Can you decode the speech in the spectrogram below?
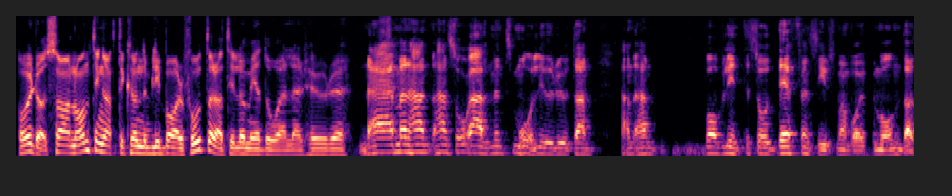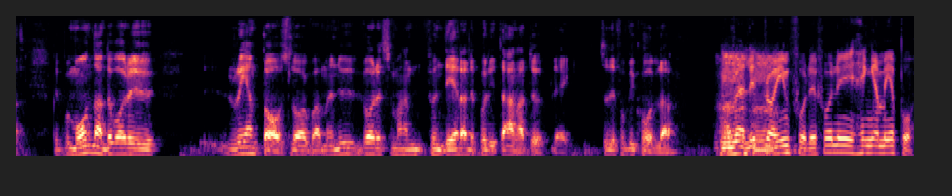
Oj då, sa han någonting att det kunde bli barfota då, till och med då eller hur? Nej, men han, han såg allmänt smålig ut. Han, han, han var väl inte så defensiv som han var i måndags. Men på måndagen då var det ju rent avslag va? men nu var det som han funderade på lite annat upplägg. Så det får vi kolla. Ja, väldigt bra info, det får ni hänga med på.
